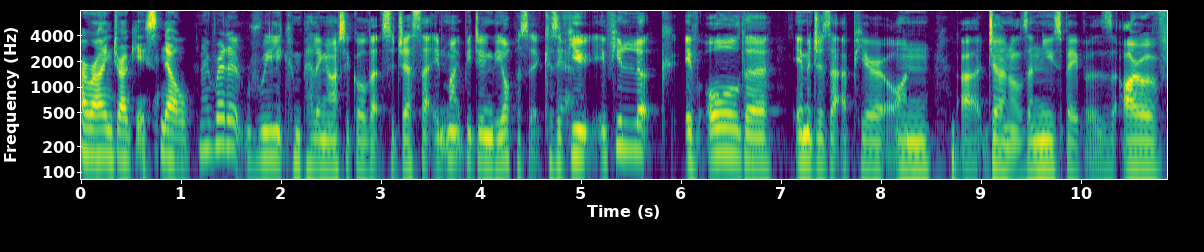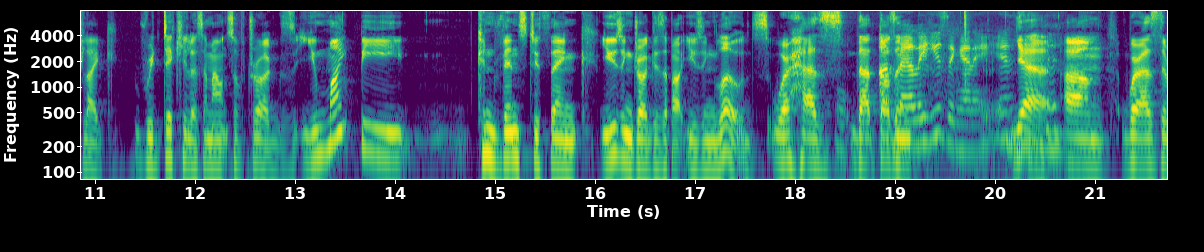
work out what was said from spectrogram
around drug use. No. And I read a really compelling article that suggests that it might be doing the opposite. Because if yeah. you if you look, if all the images that appear on uh, journals and newspapers are of like ridiculous amounts of drugs, you might be convinced to think using drugs is about using loads, whereas that doesn't. I'm barely using any. Yeah. Yeah. Um, whereas the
